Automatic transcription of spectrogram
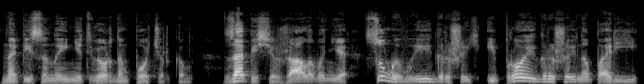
написанные нетвердым почерком, записи жалования, суммы выигрышей и проигрышей на пари,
